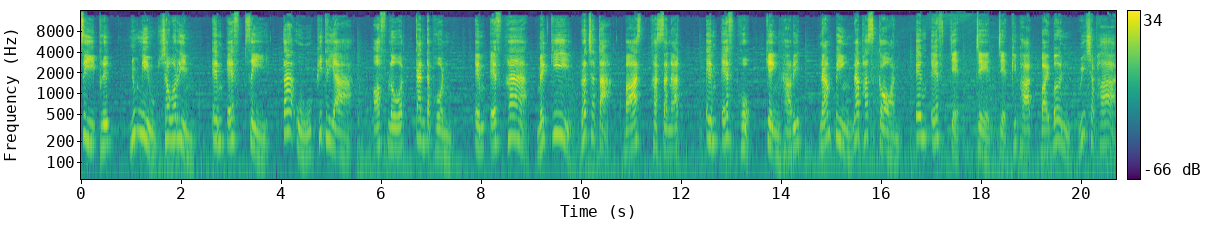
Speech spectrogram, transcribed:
ซีพฤกษ์นุนิวชาวริน MF4 ต้าอูพิทยา ออฟโรด กันตพล MF5 เมกกี้ รัชตะ บาส หัสนัท MF6 เก่งหาริศน้ำปิงนภัสกร MF7 เจดเจดพิพัฒน์ไบเบิล วิชพาส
